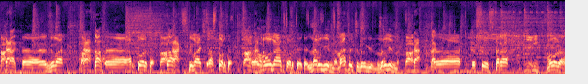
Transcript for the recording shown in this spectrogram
Так. Жива. Так. Так. Акторка. Так. Співач акторка. Е, Молода акторка якась. Зарубіжна. Наша чи зарубіжна? Зарубіжна. Так. Стара. Ні. Молода.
